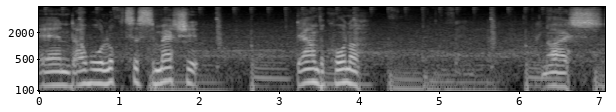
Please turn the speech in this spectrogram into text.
And I will look to smash it down the corner. Nice.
